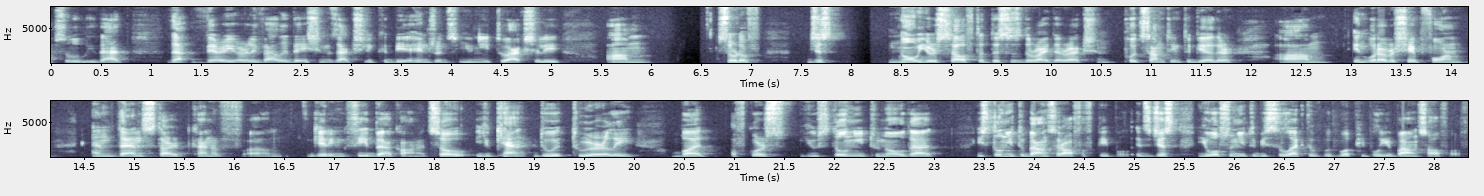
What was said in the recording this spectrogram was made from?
Absolutely. That that very early validation is actually could be a hindrance. You need to actually um, sort of just know yourself that this is the right direction put something together um, in whatever shape form and then start kind of um, getting feedback on it. So you can't do it too early, but of course, you still need to know that you still need to bounce it off of people. It's just you also need to be selective with what people you bounce off of.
